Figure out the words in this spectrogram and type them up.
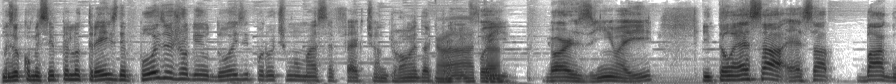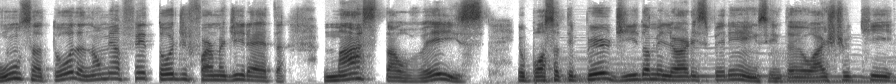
Mas eu comecei pelo 3, depois eu joguei o 2 e por último o Mass Effect Andromeda, que ah, pra mim foi tá. piorzinho aí. Então essa, essa bagunça toda não me afetou de forma direta, mas talvez eu possa ter perdido a melhor experiência. Então eu acho que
